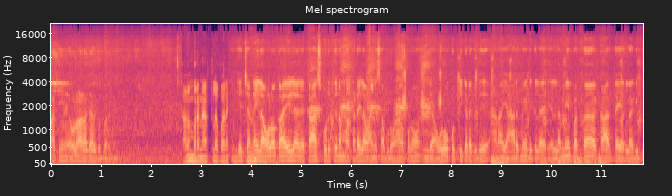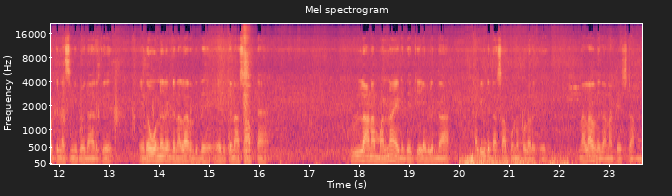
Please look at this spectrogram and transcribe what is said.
பார்த்தீங்கன்னா எவ்வளோ அழகாக இருக்குது பாருங்கள் கிளம்புற நேரத்தில் பாருங்கள் இங்கே சென்னையில் அவ்வளோ காயில் காசு கொடுத்து நம்ம கடையில் வாங்கி சாப்பிடுவோம் நாகப்பழம் இங்கே அவ்வளோ கொட்டி கிடக்குது. ஆனால் யாருமே எடுக்கலை. எல்லாமே பார்த்தா கார் டயரில் அடிபட்டு நசுங்கி போய் தான் இருக்குது ஏதோ ஒன்று ரெண்டு நல்லா இருந்தது. எடுத்து நான் சாப்பிட்டேன். ஃபுல்லாக ஆனால் மண்ணாகிடுது கீழே விழுந்தா கழுவிட்டு தான் சாப்பிட்ணும் போல இருக்குது நல்லா இருந்தது ஆனால் டேஸ்ட்டாக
